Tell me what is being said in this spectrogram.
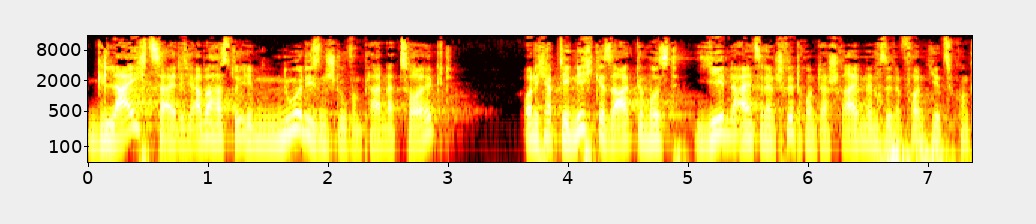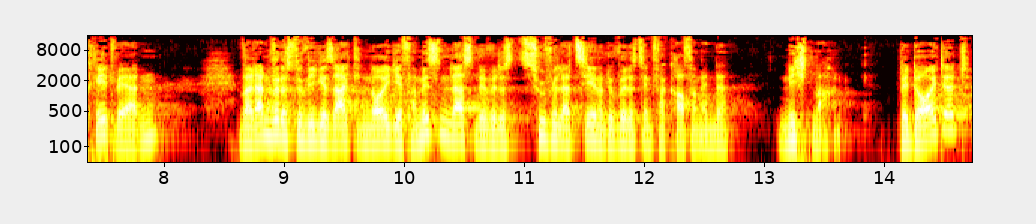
Gleichzeitig aber hast du eben nur diesen Stufenplan erzeugt und ich habe dir nicht gesagt, du musst jeden einzelnen Schritt runterschreiben im Sinne von hier zu konkret werden, weil dann würdest du, wie gesagt, die Neugier vermissen lassen, du würdest zu viel erzählen und du würdest den Verkauf am Ende nicht machen. Bedeutet,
